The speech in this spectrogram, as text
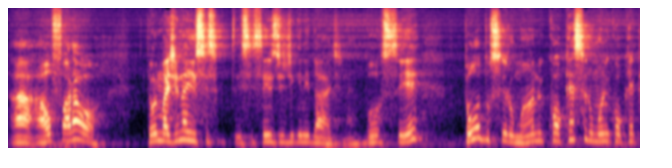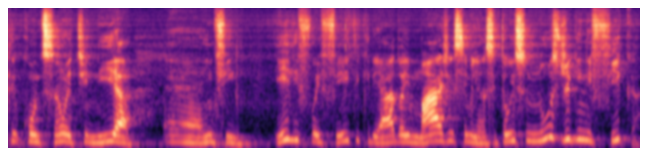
ao faraó. Então imagina isso, esse, esse senso de dignidade. Né? Você, todo ser humano, e qualquer ser humano em qualquer condição, etnia, é, enfim, ele foi feito e criado à imagem e semelhança. Então isso nos dignifica,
